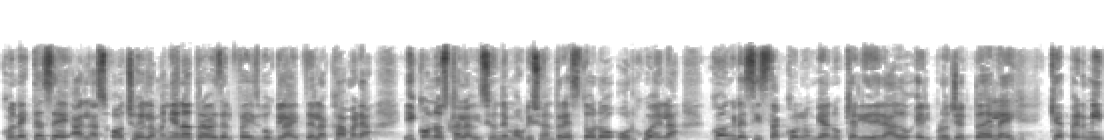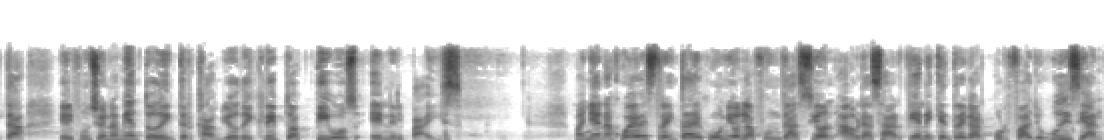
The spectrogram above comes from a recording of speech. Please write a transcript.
Conéctese a las 8 de la mañana a través del Facebook Live de la Cámara y conozca la visión de Mauricio Andrés Toro Orjuela, congresista colombiano que ha liderado el proyecto de ley que permita el funcionamiento de intercambio de criptoactivos en el país. Mañana jueves 30 de junio, la Fundación Abrazar tiene que entregar por fallo judicial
